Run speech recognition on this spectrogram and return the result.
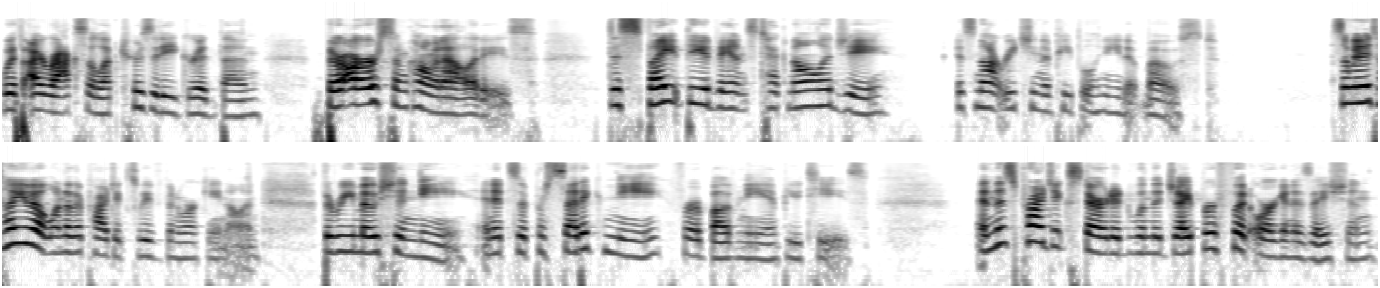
with Iraq's electricity grid then, there are some commonalities. Despite the advanced technology, it's not reaching the people who need it most. So I'm going to tell you about one of the projects we've been working on, the Remotion Knee, and it's a prosthetic knee for above knee amputees. And this project started when the Jaipur Foot Organization,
